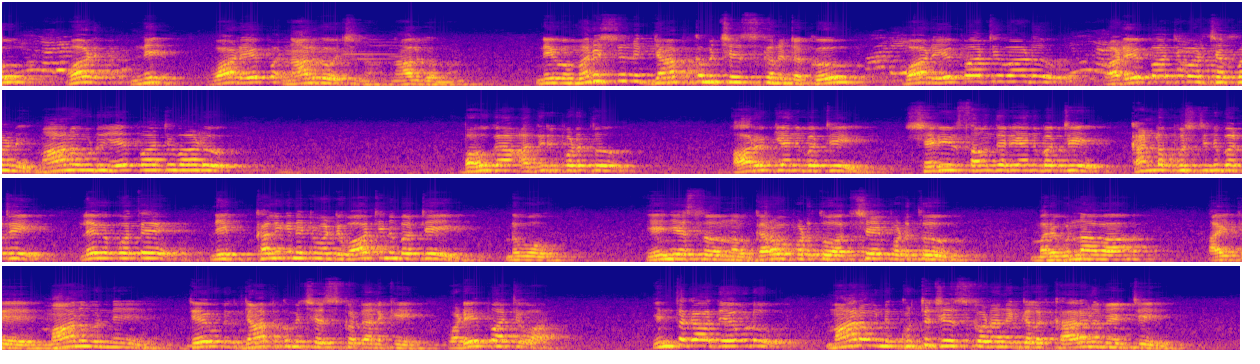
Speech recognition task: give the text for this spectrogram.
వాడు వాడు నాలుగో వచ్చిన నాలుగమ్మ నీవు మనుషుని జ్ఞాపకం చేసుకున్నటకు వాడు ఏ పాటి వాడు? వాడు ఏ పాటి వాడు చెప్పండి. మానవుడు ఏ పాటి వాడు? బహుగా అదిరిపడుతూ ఆరోగ్యాన్ని బట్టి శరీర సౌందర్యాన్ని బట్టి కండ పుష్టిని బట్టి లేకపోతే నీకు కలిగినటువంటి వాటిని బట్టి నువ్వు ఏం చేస్తూ ఉన్నావు? గర్వపడుతూ అతిశయపడుతూ మరి ఉన్నావా? అయితే మానవుణ్ణి దేవుడు జ్ఞాపకం చేసుకోవడానికి వాడే పాటి వాడు? ఇంతగా దేవుడు మానవుని గుర్తు చేసుకోవడానికి గల కారణం ఏంటి?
